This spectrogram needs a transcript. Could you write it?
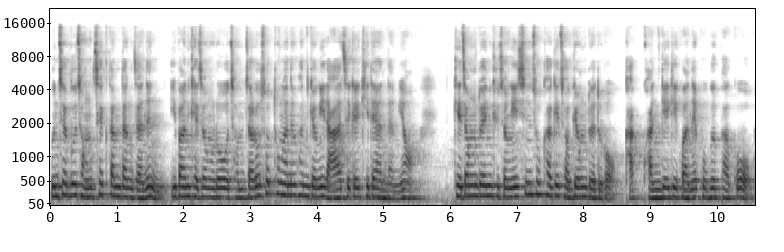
문체부 정책 담당자는 이번 개정으로 점자로 소통하는 환경이 나아지길 기대한다며 개정된 규정이 신속하게 적용되도록 각 관계기관에 보급하고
